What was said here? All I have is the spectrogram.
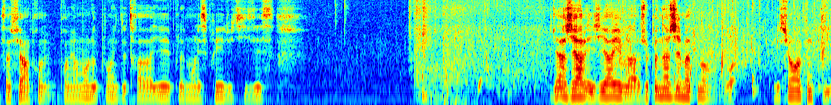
Ça fait un premièrement, le plan est de travailler pleinement l'esprit et d'utiliser... Gars, j'y arrive, là. Je peux nager maintenant. Mission accomplie.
